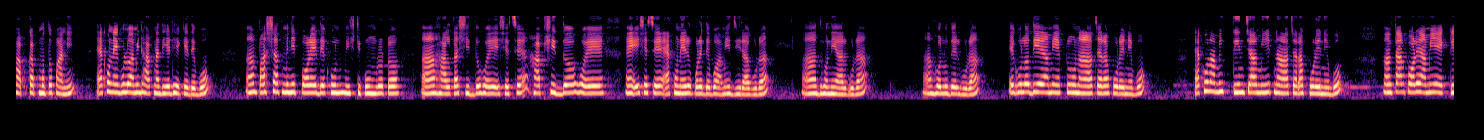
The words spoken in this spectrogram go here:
হাফ কাপ মতো পানি। এখন এগুলো আমি ঢাকনা দিয়ে ঢেকে দেব। পাঁচ সাত মিনিট পরে দেখুন মিষ্টি কুমড়োটা হালকা সিদ্ধ হয়ে এসেছে, হাফ সিদ্ধ হয়ে এসেছে। এখন এর উপরে দেব আমি জিরা গুঁড়া ধনিয়ার গুঁড়া হলুদের গুঁড়া। এগুলো দিয়ে আমি একটু নাড়াচাড়া করে নেব। এখন আমি তিন চার মিনিট নাড়াচাড়া করে নেব। তারপরে আমি একটি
